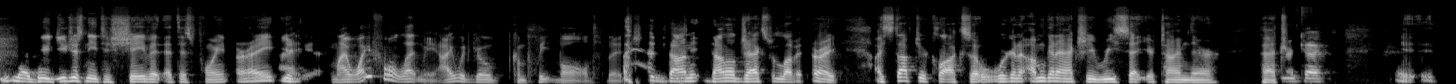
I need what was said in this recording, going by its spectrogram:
You- no, dude, you just need to shave it at this point. All right. I- my wife won't let me. I would go complete bald, but Don, Donald Jacks would love it. All right, I stopped your clock, so we're gonna. I'm gonna actually reset your time there, Patrick. Okay, It- it-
